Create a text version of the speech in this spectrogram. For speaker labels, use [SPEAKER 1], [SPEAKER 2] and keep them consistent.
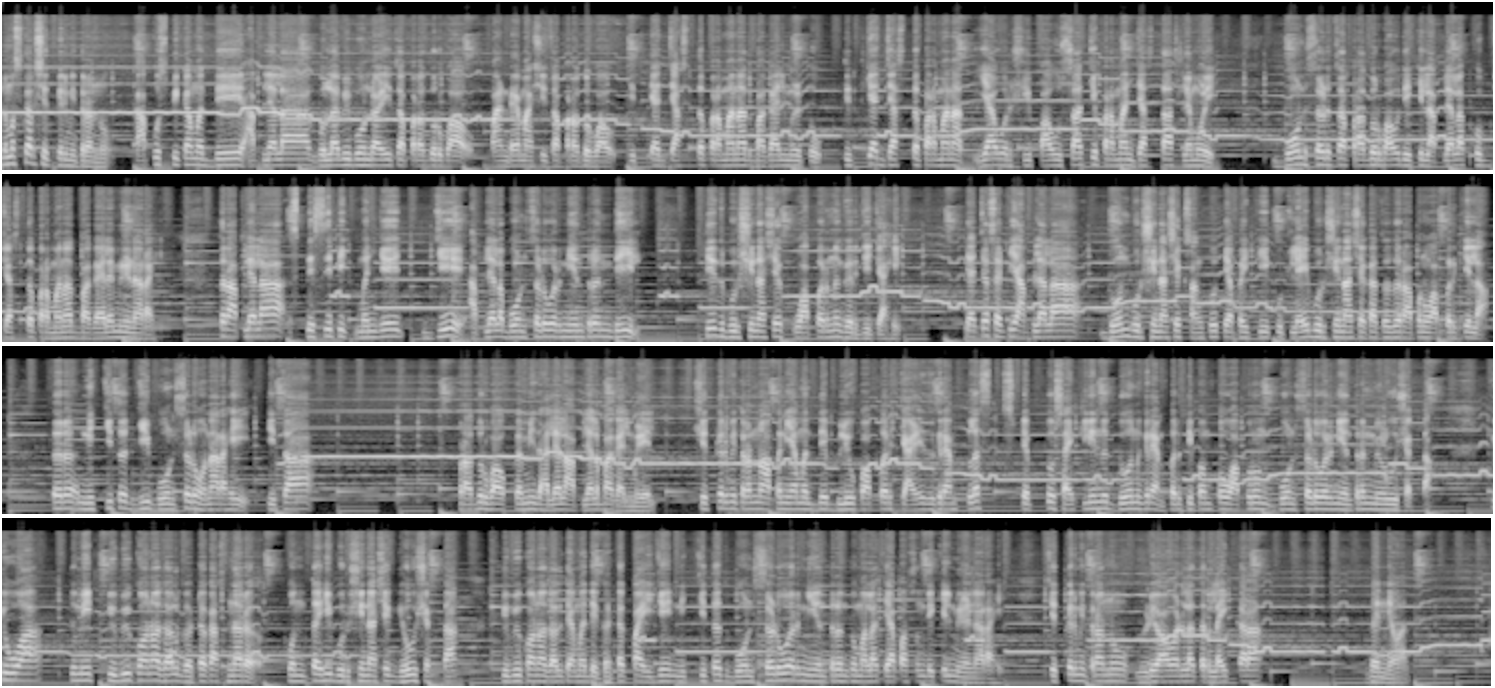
[SPEAKER 1] नमस्कार शेतकरी मित्रांनो. कापूस पिकामध्ये आपल्याला गुलाबी बोंडाळीचा प्रादुर्भाव पांढऱ्या माशीचा प्रादुर्भाव तितक्यात जास्त प्रमाणात बघायला मिळतो. तितक्यात जास्त प्रमाणात यावर्षी पावसाचे प्रमाण जास्त असल्यामुळे बोंडसडचा प्रादुर्भाव देखील आपल्याला खूप जास्त प्रमाणात बघायला मिळणार आहे. तर आपल्याला स्पेसिफिक म्हणजे जे आपल्याला बोंडसडवर नियंत्रण देईल तेच बुरशीनाशक वापरणं गरजेचे आहे. त्याच्यासाठी आपल्याला दोन बुरशीनाशक सांगतो. त्यापैकी कुठल्याही बुरशीनाशकाचा जर आपण वापर केला तर निश्चितच जी बोंडसड होणार आहे तिचा प्रादुर्भाव कमी झालेला आपल्याला बघायला मिळेल. शेतकरी मित्रांनो आपण यामध्ये ब्ल्यू कॉपर चाळीस ग्रॅम प्लस स्टेप्टोसायक्लिन दोन ग्रॅम प्रतिपंप वापरून बोंडसडवर नियंत्रण मिळवू शकता. किंवा तुम्ही ट्युबिकॉनाझॉल घटक असणारं कोणतंही बुरशीनाशक घेऊ शकता. ट्युबिकॉनाझॉल त्यामध्ये घटक पाहिजे निश्चितच बोंडसडवर नियंत्रण तुम्हाला त्यापासून देखील मिळणार आहे. शेतकरी मित्रांनो व्हिडिओ आवडला तर लाईक करा. धन्यवाद.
